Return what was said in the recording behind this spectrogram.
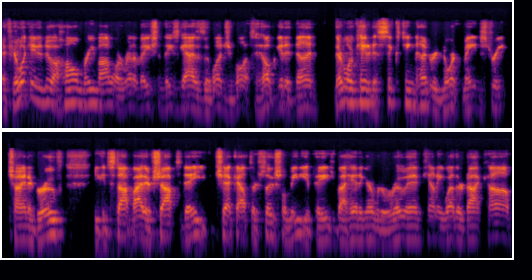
If you're looking to do a home remodel or renovation, these guys are the ones you want to help get it done. They're located at 1600 North Main Street, China Grove. You can stop by their shop today. You can check out their social media page by heading over to RowanCountyWeather.com.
